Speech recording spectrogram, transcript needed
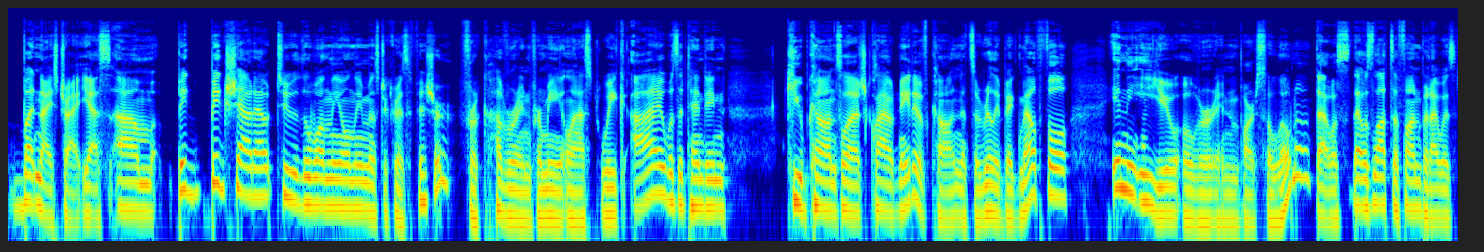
But nice try, yes. Um, big, big shout out to the one, the only Mr. Chris Fisher for covering for me last week. I was attending KubeCon slash Cloud Native Con. It's a really big mouthful in the EU over in Barcelona. That was, that was lots of fun, but I was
